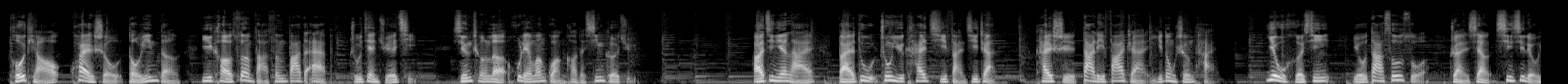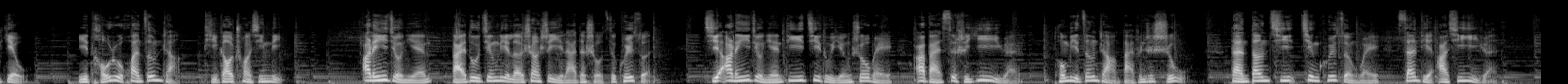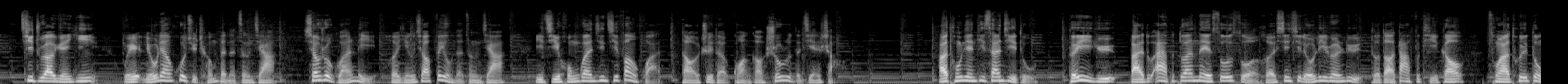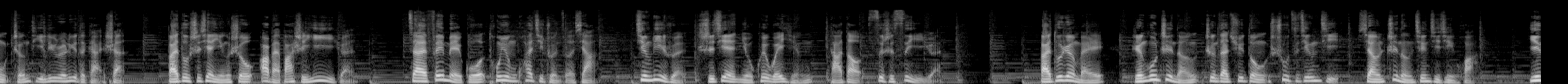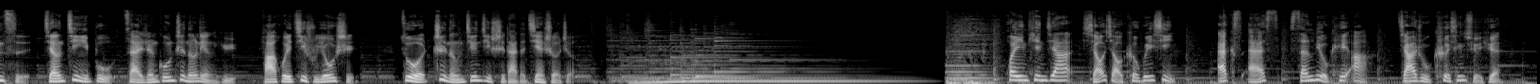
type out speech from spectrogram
头条、快手、抖音等依靠算法分发的 App 逐渐崛起，形成了互联网广告的新格局。而近年来，百度终于开启反击战，开始大力发展移动生态，业务核心由大搜索转向信息流业务，以投入换增长，提高创新力。二零一九年，百度经历了上市以来的首次亏损，其二零一九年第一季度营收为二百四十一亿元，同比增长百分之十五，但当期净亏损为三点二七亿元，其主要原因为流量获取成本的增加、销售管理和营销费用的增加，以及宏观经济放缓导致的广告收入的减少。而同年第三季度，得益于百度 App 端内搜索和信息流利润率得到大幅提高，从而推动整体利润率的改善。百度实现营收二百八十一亿元，在非美国通用会计准则下，净利润实现扭亏为盈，达到四十四亿元。百度认为，人工智能正在驱动数字经济向智能经济进化，因此将进一步在人工智能领域发挥技术优势，做智能经济时代的建设者。欢迎添加小小客微信，xs 三六 kr，加入克星学院。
